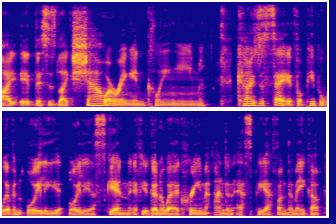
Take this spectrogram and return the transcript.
I it, this is like showering in cream. Can I just say, for people with an oily, oilier skin, if you're going to wear cream and an SPF under makeup,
